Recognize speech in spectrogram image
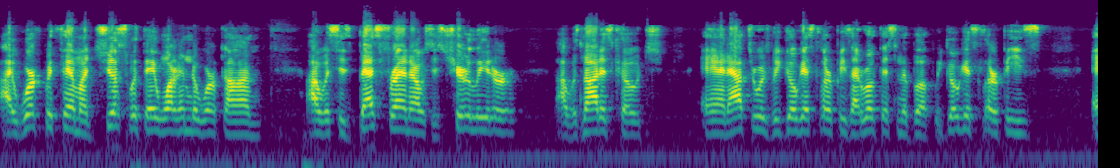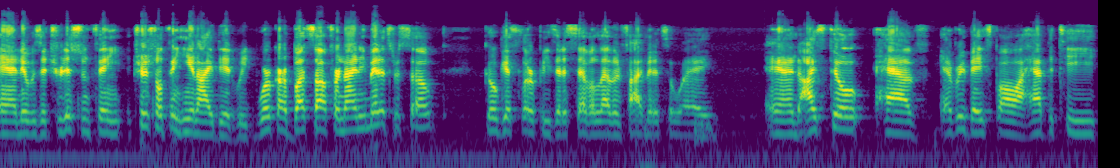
I worked with him on just what they wanted him to work on. I was his best friend. I was his cheerleader. I was not his coach. And afterwards, we go get Slurpees. I wrote this in the book. We go get Slurpees, and it was a traditional thing. Traditional thing he and I did. We'd work our butts off for 90 minutes or so, go get Slurpees at a 7-Eleven five minutes away, and I still have every baseball. I have the tee.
